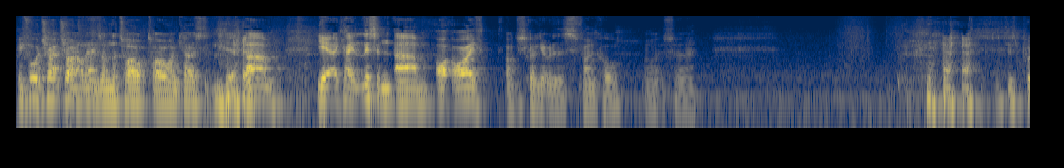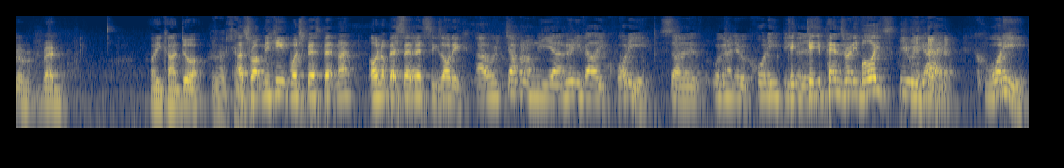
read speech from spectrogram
Before China lands on the Taiwan coast. um, yeah, okay, listen, um, I, I've, I've just got to get rid of this phone call. Right, so. Just put a red. Oh, you can't do it. Okay. That's right, Mickey. What's your best bet, mate? Oh, not best, Best bet, bet. best exotic. Uh, we're jumping on the uh, Moonee Valley Quaddy. So we're going to do a Quaddy because. Get, get your pens ready, boys. Here we go. Quaddy.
